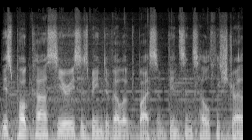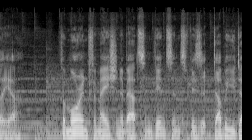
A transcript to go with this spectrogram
This podcast series has been developed by St Vincent's Health Australia. For more information about St Vincent's, visit www.svha.org.au.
